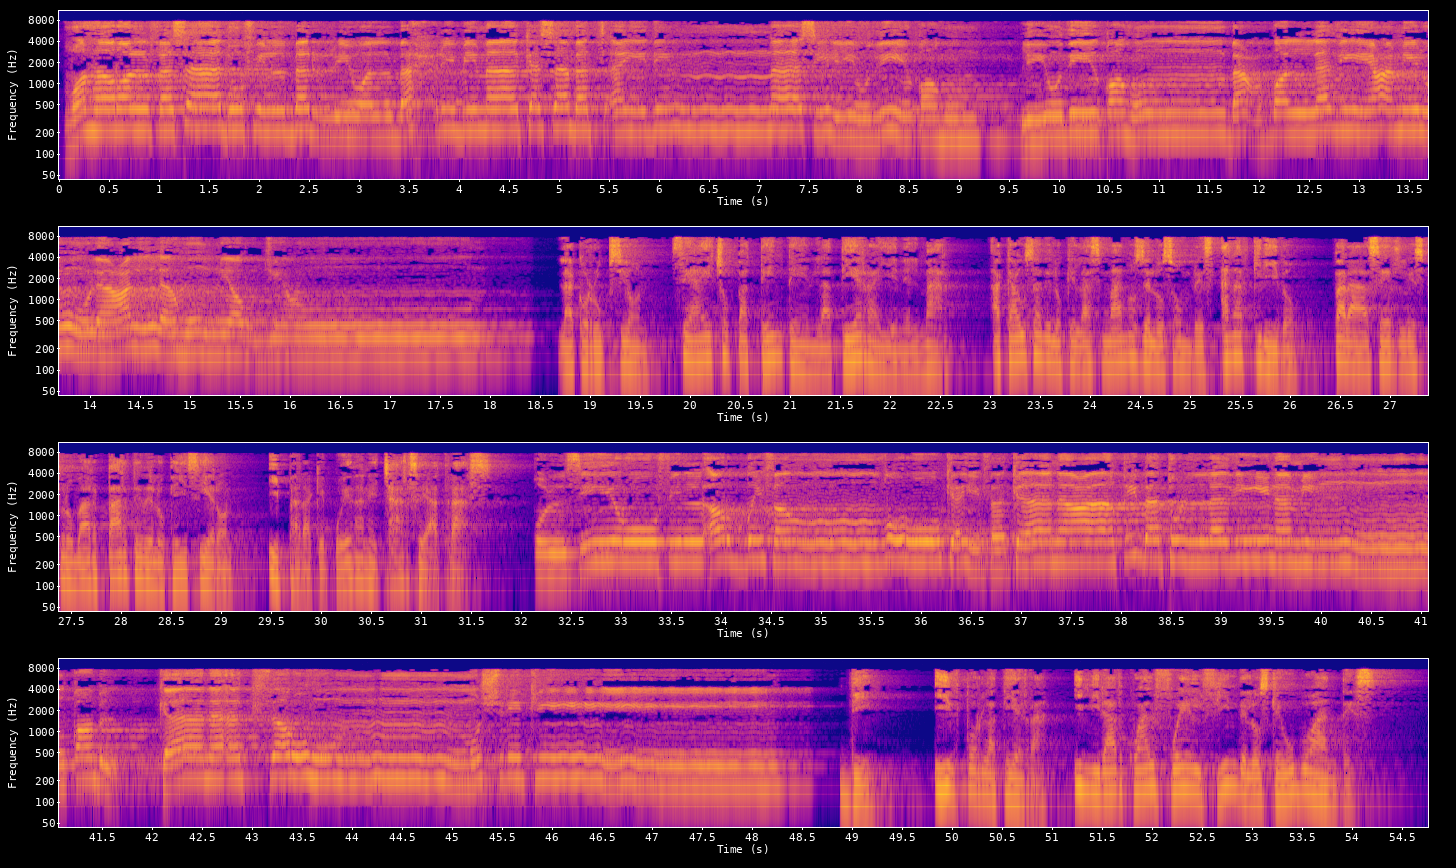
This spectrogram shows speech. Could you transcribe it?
ظهر الفساد في البر والبحر بما كسبت ايدي الناس ليذيقهم ليذيقهم بعض الذي عملوا لعلهم يرجعون La corrupción se ha hecho patente en la tierra y en el mar a causa de lo que las manos de los hombres han adquirido para hacerles probar parte de lo que hicieron y para que puedan echarse atrás. قل سيروا في الارض فانظروا كيف كان عاقبه الذين من قبل كان اكثرهم مشركين Di, id por la tierra y mirad cuál fue el fin de los que hubo antes.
